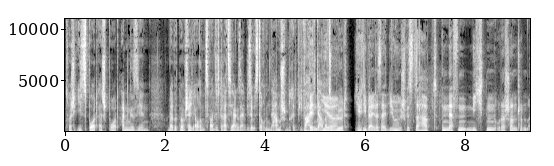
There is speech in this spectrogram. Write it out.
zum Beispiel E-Sport als Sport angesehen? Und da wird man wahrscheinlich auch in 20, 30 Jahren sagen, wieso ist doch im Namen schon drin? Wie war ich damals ihr, so blöd? Ja, liebe Eltern seid junge Geschwister habt, Neffen, Nichten oder schon, schon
